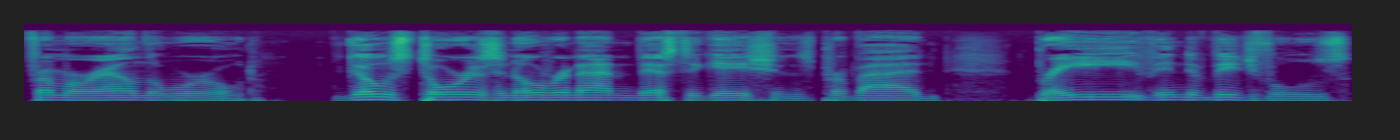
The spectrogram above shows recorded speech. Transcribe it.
from around the world. Ghost tours and overnight investigations provide brave individuals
